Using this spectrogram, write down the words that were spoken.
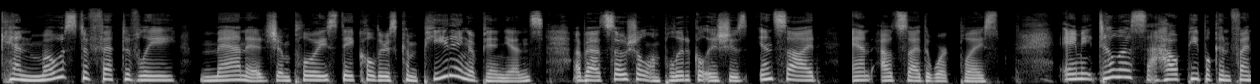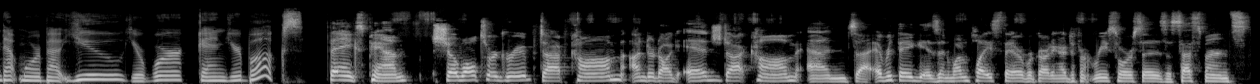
can most effectively manage employee stakeholders' competing opinions about social and political issues inside and outside the workplace. Amy, tell us how people can find out more about you, your work, and your books. Thanks, Pam. Showaltergroup.com, underdogedge.com, and uh, everything is in one place there regarding our different resources, assessments,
